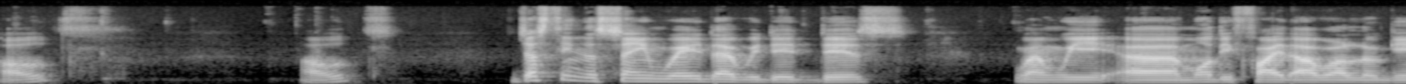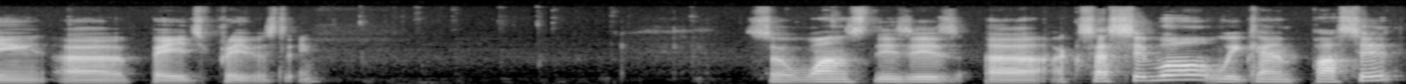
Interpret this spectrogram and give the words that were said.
auth auth just in the same way that we did this when we uh, modified our login uh, page previously. So once this is uh, accessible, we can pass it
